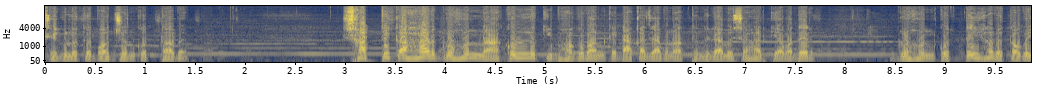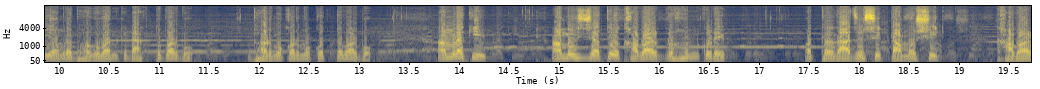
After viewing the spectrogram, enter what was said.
সেগুলোকে বর্জন করতে হবে। সাত্বিক আহার গ্রহণ না করলে কি ভগবানকে ডাকা যাবে না? অর্থাৎ নিরামিষ আহার কি আমাদের গ্রহণ করতেই হবে? তবেই আমরা ভগবানকে ডাকতে পারব, ধর্মকর্ম করতে পারব। আমরা কি আমিষ জাতীয় খাবার গ্রহণ করে, অর্থাৎ রাজসিক, তামসিক খাবার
